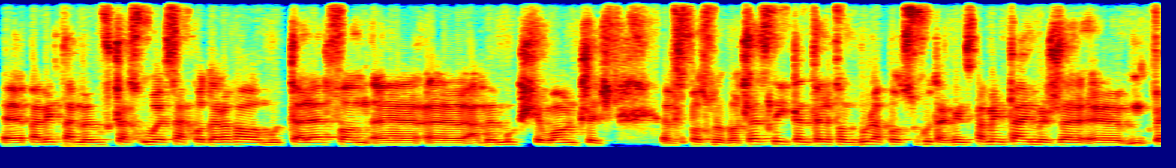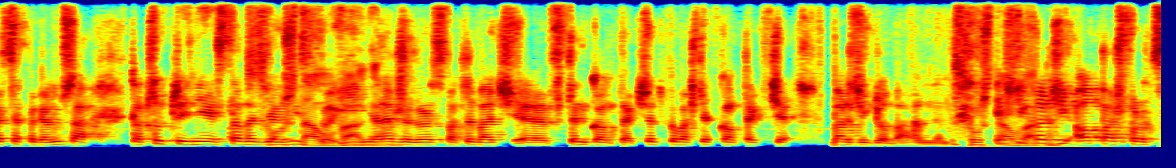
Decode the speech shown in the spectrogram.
E, pamiętamy, wówczas USA podarowało mu telefon, aby mógł się łączyć w sposób nowoczesny i ten telefon był na podsłuchu, tak więc pamiętajmy, że kwestia Pegasusa to absolutnie nie jest nowe zjawisko i nie należy go rozpatrywać w tym kontekście, tylko właśnie w kontekście bardziej globalnym. Słuszna jeśli uwaga. chodzi o paszport,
